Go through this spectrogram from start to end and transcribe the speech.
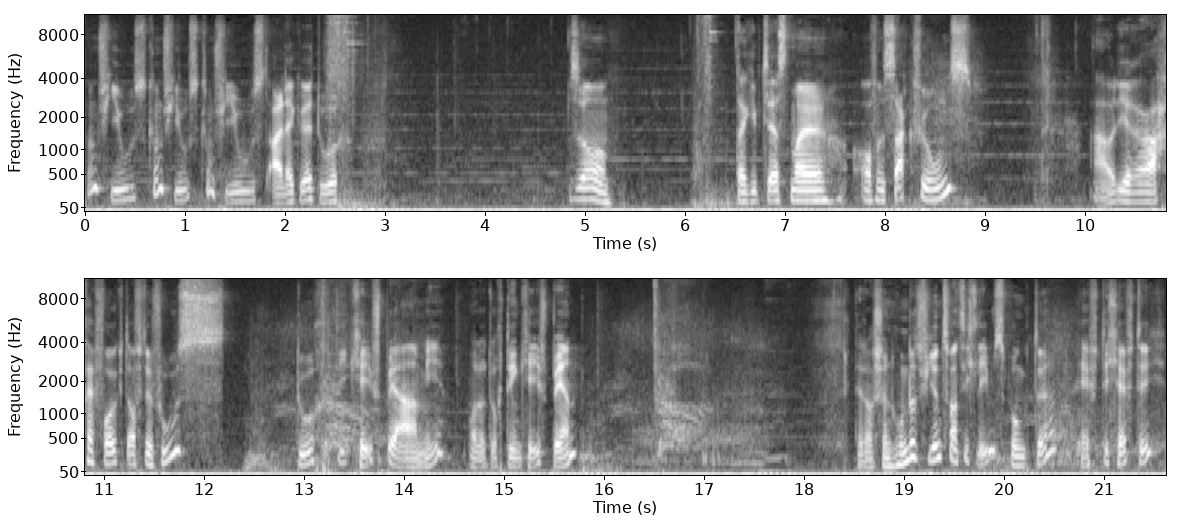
Confused, confused, confused. Alle quer durch. So. Da gibt es erstmal auf den Sack für uns. Aber die Rache folgt auf den Fuß durch die Cave Bear Army. Oder durch den Cave Bären. Der hat auch schon 124 Lebenspunkte. Heftig, heftig.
